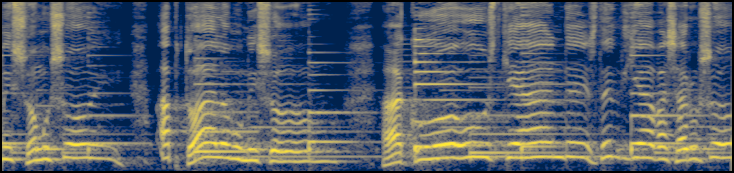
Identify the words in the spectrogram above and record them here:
μισό μου σόι Απ' το άλλο μου μισό. Ακούω ουστ και άντες, δεν διάβασα Ρουσό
